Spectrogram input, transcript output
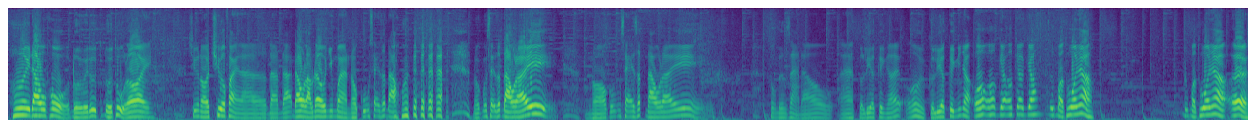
Hơi đau khổ đối với đối, đối thủ thôi. Chứ nó chưa phải là, là đã đau lắm đâu Nhưng mà nó cũng sẽ rất đau. Nó cũng sẽ rất đau đấy. Nó cũng sẽ rất đau đấy. Không đơn giản đâu. À clear kinh đấy. Ôi clear kinh đấy nhở. Ô ô kìa ô kìa kìa. Đừng bảo thua nhá. Đừng bảo thua nhá. Ê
